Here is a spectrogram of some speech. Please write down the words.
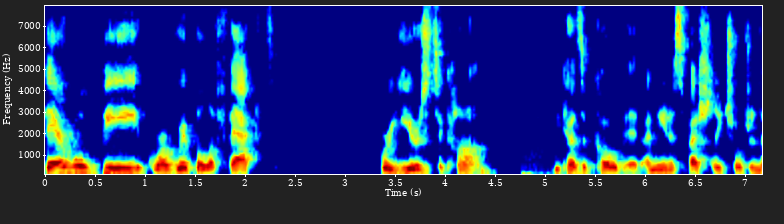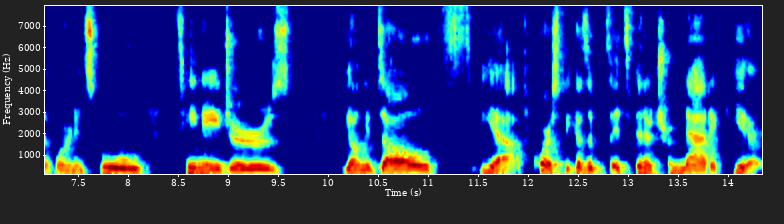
there will be a ripple effect for years to come because of COVID. I mean, especially children that weren't in school, teenagers, young adults. Yeah, of course, because it's, it's been a traumatic year.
